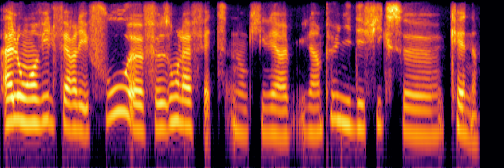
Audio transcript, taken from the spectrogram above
Allons en ville faire les fous, euh, faisons la fête. Donc, il a, un peu une idée fixe, euh, Ken.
